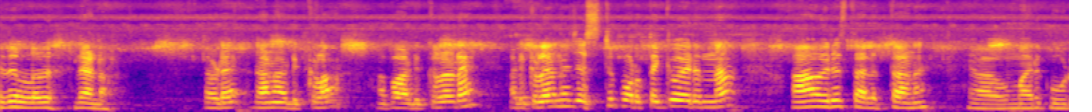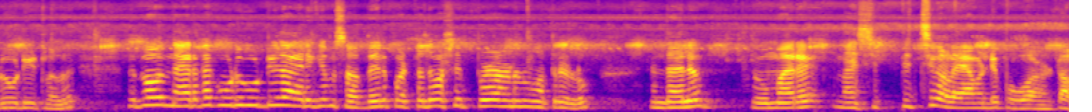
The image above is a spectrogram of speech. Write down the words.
ഇതുള്ളത്. ഇതാണ്ടോ അവിടെ ഇതാണ് അടുക്കള. അപ്പോൾ അടുക്കളയുടെ അടുക്കളയിൽ നിന്ന് ജസ്റ്റ് പുറത്തേക്ക് വരുന്ന ആ ഒരു സ്ഥലത്താണ് ഉമ്മാർ കൂട് കൂട്ടിയിട്ടുള്ളത് ഇപ്പോൾ നേരത്തെ കൂട് കൂട്ടിയതായിരിക്കും ശ്രദ്ധയിൽ പെട്ടത് പക്ഷേ ഇപ്പോഴാണെന്ന് മാത്രമേ ഉള്ളൂ. എന്തായാലും ഉമ്മാരെ നശിപ്പിച്ച് കളയാൻ വേണ്ടി പോവാണ് കേട്ടോ.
